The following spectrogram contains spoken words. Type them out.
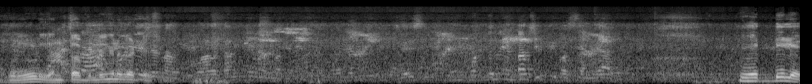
ఇప్పుడు చూడు ఎంత బిల్డింగ్లు కట్టేసి వద్దులే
